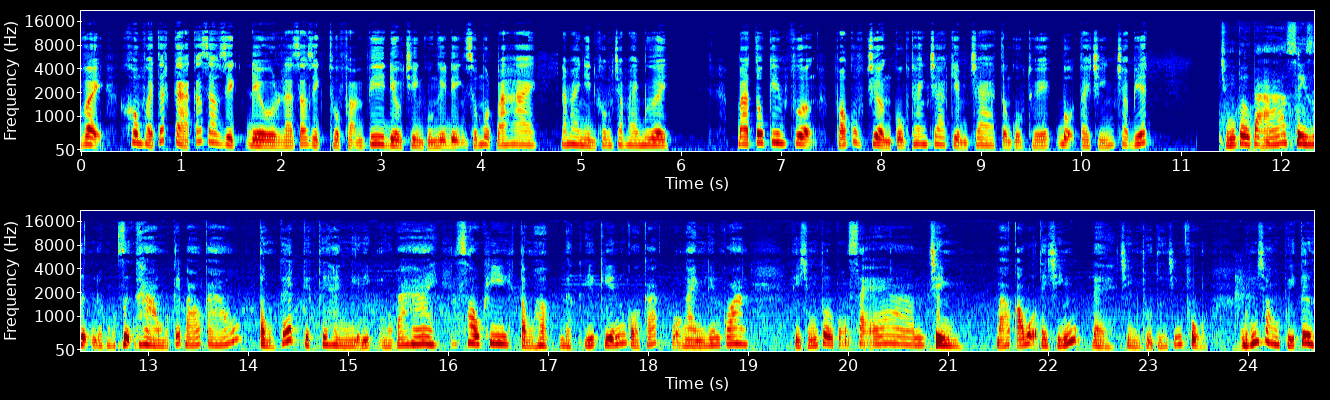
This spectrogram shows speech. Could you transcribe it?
vậy, không phải tất cả các giao dịch đều là giao dịch thuộc phạm vi điều chỉnh của Nghị định số 132 năm 2020. Bà Tô Kim Phượng, Phó Cục trưởng Cục Thanh tra Kiểm tra Tổng cục Thuế Bộ Tài chính cho biết. Chúng tôi đã xây dựng được một dự thảo một cái báo cáo tổng kết việc thi hành Nghị định 132. Sau khi tổng hợp được ý kiến của các bộ ngành liên quan thì chúng tôi cũng sẽ trình báo cáo Bộ Tài chính để trình Thủ tướng Chính phủ đúng trong quý tư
